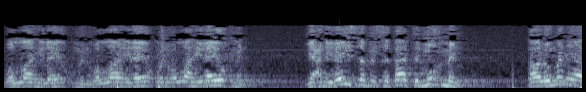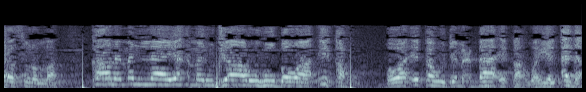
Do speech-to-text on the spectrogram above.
والله لا يؤمن والله لا يؤمن والله لا يؤمن. يعني ليس من صفات المؤمن. قالوا من يا رسول الله؟ قال من لا يأمن جاره بوائقه. بوائقه جمع بائقة وهي الأذى.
